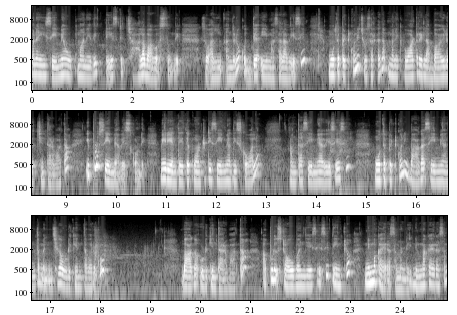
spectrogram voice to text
మన ఈ సేమియా ఉప్మా అనేది టేస్ట్ చాలా బాగా వస్తుంది. సో అల్- అందులో కొద్దిగా ఈ మసాలా వేసి మూత పెట్టుకొని చూసారు కదా మనకి వాటర్ ఇలా బాయిల్ వచ్చిన తర్వాత ఇప్పుడు సేమియా వేసుకోండి. మీరు ఎంతైతే క్వాంటిటీ సేమియా తీసుకోవాలో అంతా సేమియా వేసేసి మూత పెట్టుకొని బాగా సేమియా అంతా మంచిగా ఉడికేంత వరకు బాగా ఉడికిన తర్వాత అప్పుడు స్టవ్ బంద్ చేసేసి దీంట్లో నిమ్మకాయ రసం అండి. నిమ్మకాయ రసం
